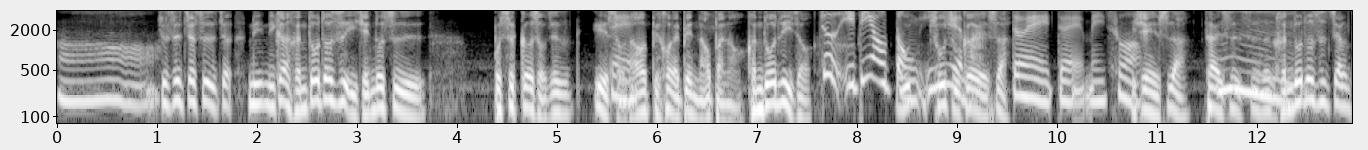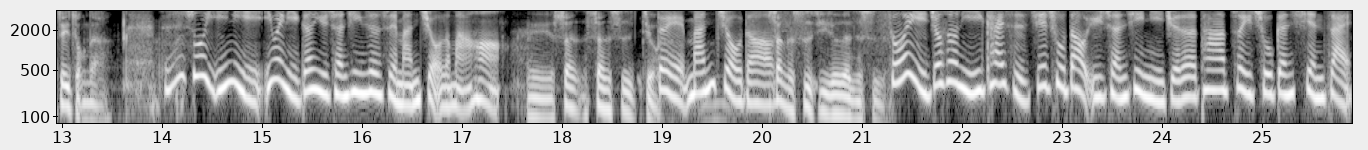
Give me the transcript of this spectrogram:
哦，就是就是就你你看很多都是以前都是不是歌手就是乐手，然后后来变老板哦，很多例子哦。就一定要懂音楚楚乐嘛。歌也是啊对对，没错以。前也是啊，他也是是很多都是这样这种的啊，只是说以你，因为你跟庾澄庆认识也蛮久了嘛，哈，诶，算算是久，对，蛮久的。上个世纪就认识。所以就说你一开始接触到庾澄庆，你觉得他最初跟现在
